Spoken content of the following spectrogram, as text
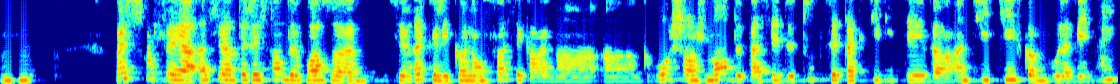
Mmh Ouais, je trouve c'est assez intéressant de voir. Euh, c'est vrai que l'école en soi, c'est quand même un, gros changement de passer de toute cette activité ben, intuitive, comme vous l'avez dit,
